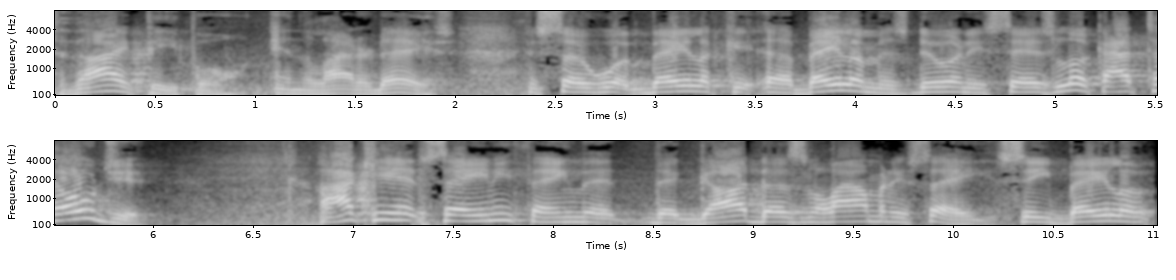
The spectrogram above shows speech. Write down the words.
to thy people in the latter days. And so, what Balak, uh, Balaam is doing, he says, Look, I told you. I can't say anything that, that God doesn't allow me to say. See, Balaam,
